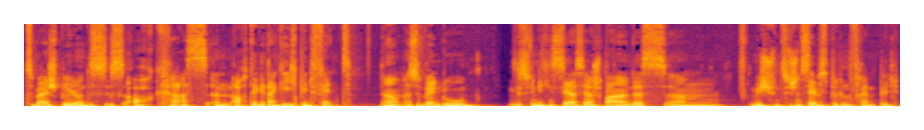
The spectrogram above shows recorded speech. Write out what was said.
zum Beispiel, und das ist auch krass, ähm, auch der Gedanke, ich bin fett. Ja, also wenn du, das finde ich ein sehr, sehr spannendes ähm, Mischung zwischen Selbstbild und Fremdbild.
